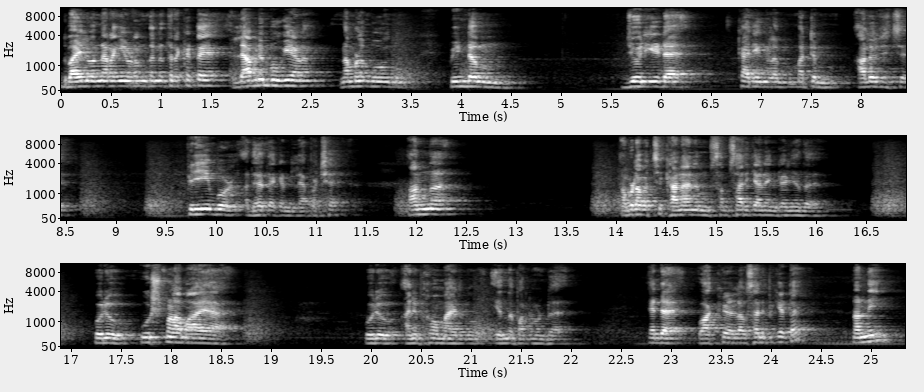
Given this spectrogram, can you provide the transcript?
ദുബായിൽ വന്നിറങ്ങിയ ഉടൻ തന്നെ തിരക്കട്ടെ എല്ലാവരും പോവുകയാണ് നമ്മളും പോകുന്നു. വീണ്ടും ജോലിയുടെ കാര്യങ്ങളും മറ്റും ആലോചിച്ച് പിരിയുമ്പോൾ അദ്ദേഹത്തെ കണ്ടില്ല. പക്ഷേ അന്ന് അവിടെ വച്ച് കാണാനും സംസാരിക്കാനും കഴിഞ്ഞത് ഒരു ഊഷ്മളമായ ഒരു അനുഭവമായിരുന്നു എന്ന് പറഞ്ഞുകൊണ്ട് എന്റെ വാക്കുകൾ അവസാനിപ്പിക്കട്ടെ. നന്ദി.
